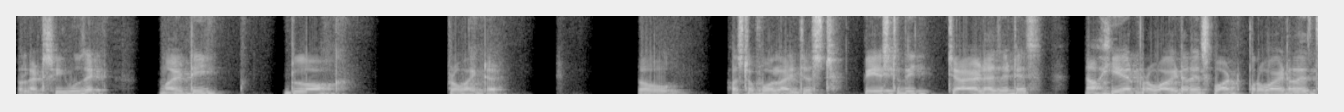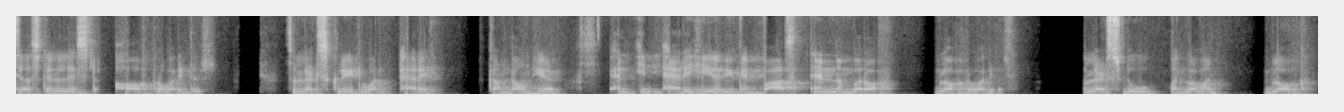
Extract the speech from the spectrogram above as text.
So let's use it. Multi bloc provider. So first of all i just paste the child as it is. Now here provider is what? Provider is just a list of providers. So let's create one array. Come down here. And in array here you can pass n number of bloc providers. So let's do one by one. Bloc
